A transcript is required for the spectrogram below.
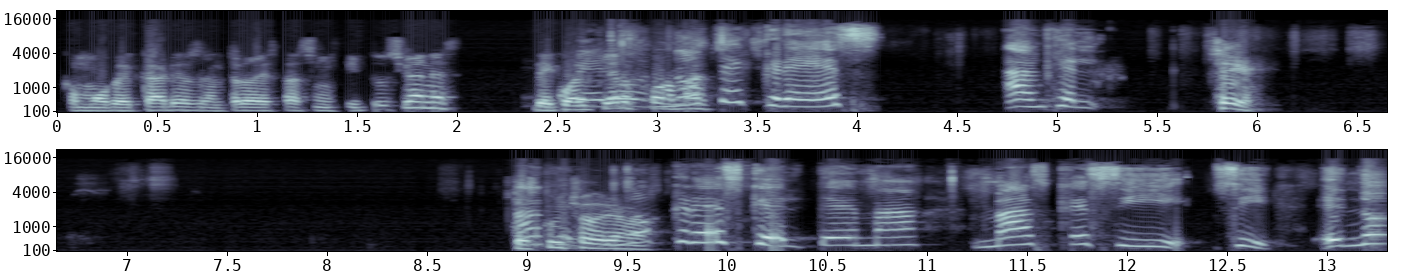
como becarios dentro de estas instituciones. De cualquier forma. ¿No te crees, Ángel? Sí. Te escucho, Adriana. ¿No crees que el tema, más que si, sí, eh, no el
